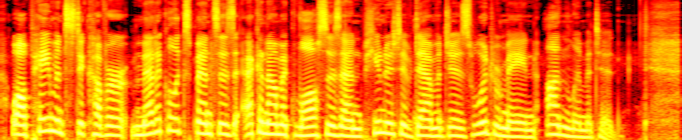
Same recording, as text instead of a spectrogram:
while payments to cover medical expenses, economic losses, and punitive damages would remain unlimited.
